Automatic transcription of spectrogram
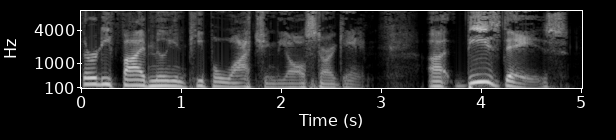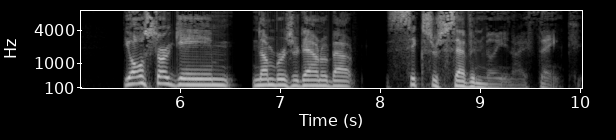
35 million people watching the All Star game. Uh, these days, the All Star game numbers are down about six or seven million, I think.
